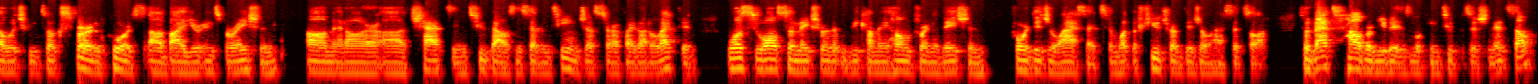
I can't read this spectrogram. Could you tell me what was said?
uh, which we took spurred, of course, uh, by your inspiration, um, at our uh, chat in 2017, just after I got elected, was to also make sure that we become a home for innovation for digital assets and what the future of digital assets are. So that's how Bermuda is looking to position itself.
